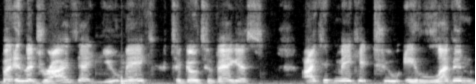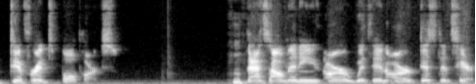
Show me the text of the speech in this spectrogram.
But in the drive that you make to go to Vegas, I could make it to 11 different ballparks. That's how many are within our distance here.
